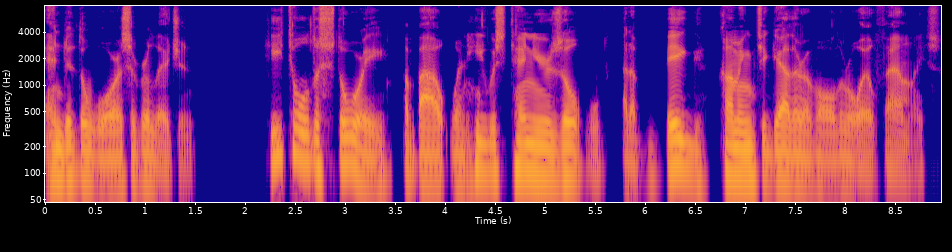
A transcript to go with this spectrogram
ended the wars of religion he told a story about when he was 10 years old at a big coming together of all the royal families,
